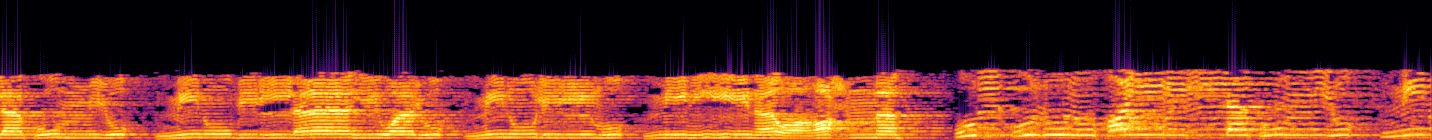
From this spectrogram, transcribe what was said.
لكم يؤمن بالله ويؤمن للمؤمنين ورحمة قل أذن خير لكم يؤمن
